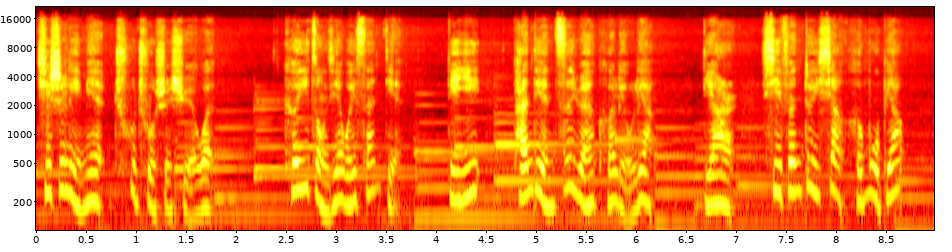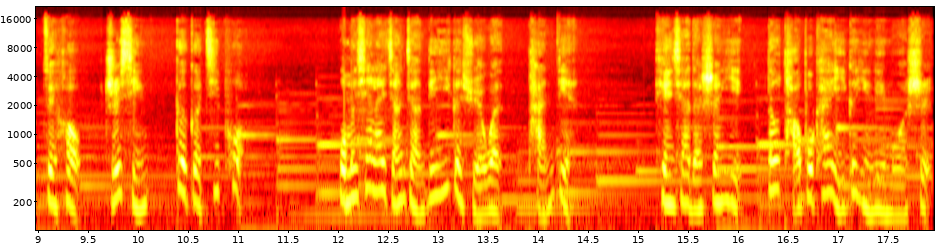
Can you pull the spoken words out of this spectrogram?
其实里面处处是学问。可以总结为三点：第一，盘点资源和流量，第二细分对象和目标，最后执行各个击破。我们先来讲讲第一个学问——盘点。天下的生意都逃不开一个盈利模式：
